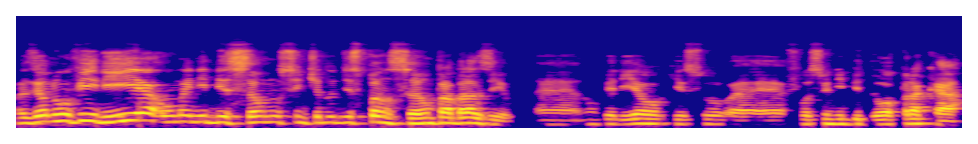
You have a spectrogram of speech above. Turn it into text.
mas eu não viria uma inibição no sentido de expansão para o Brasil. Né? Não veria que isso é, fosse um inibidor para cá.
